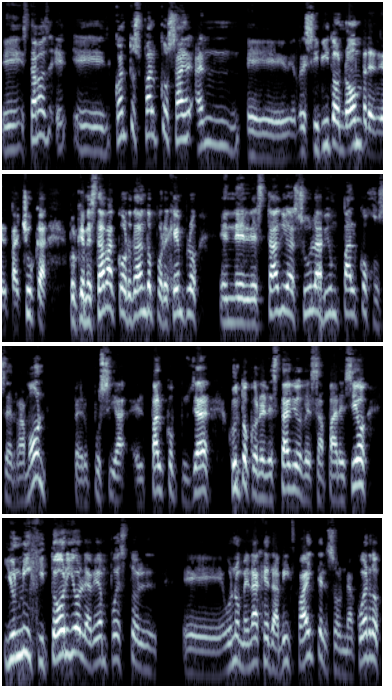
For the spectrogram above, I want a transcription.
eh, estabas, eh, eh, ¿cuántos palcos han recibido nombre en el Pachuca? Porque me estaba acordando, por ejemplo, en el Estadio Azul había un palco José Ramón, pero pues ya, el palco pues ya junto con el estadio desapareció y un mingitorio le habían puesto el, un homenaje a David Faitelson, me acuerdo,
